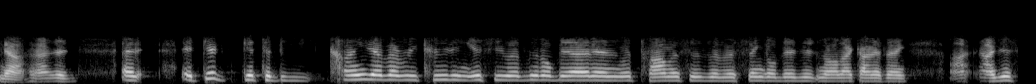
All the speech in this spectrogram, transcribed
No, uh, it, and it did get to be kind of a recruiting issue a little bit, and with promises of a single digit and all that kind of thing. I, I just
